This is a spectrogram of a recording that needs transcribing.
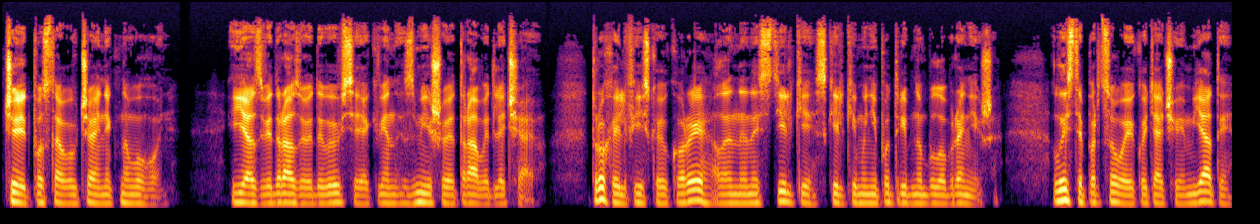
Чейд поставив чайник на вогонь. Я з відразу дивився, як він змішує трави для чаю. Трохи ельфійської кори, але не настільки, скільки мені потрібно було б раніше. Листя перцової котячої м'яти,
